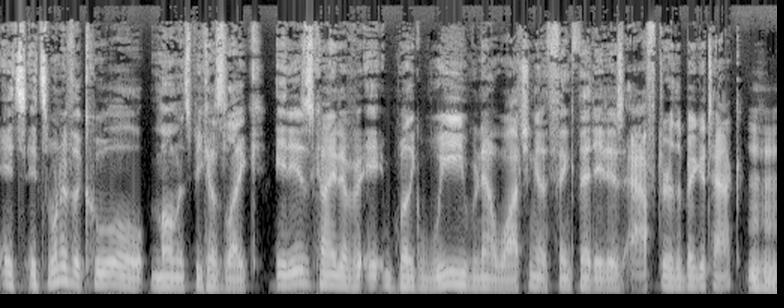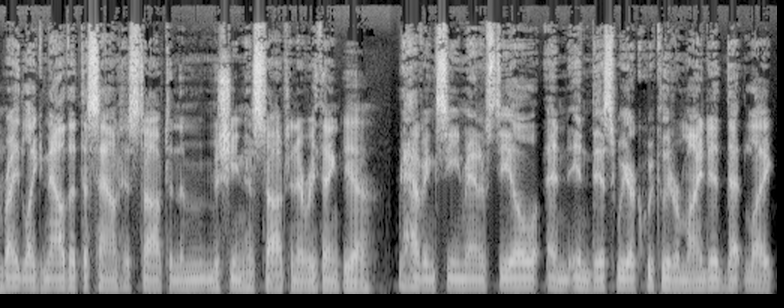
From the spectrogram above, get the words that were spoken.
It's it's one of the cool moments because like it is kind of it, like we now watching it think that it is after the big attack, mm-hmm. right? Like now that the sound has stopped and the machine has stopped and everything. Yeah. Having seen Man of Steel, and in this we are quickly reminded that like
